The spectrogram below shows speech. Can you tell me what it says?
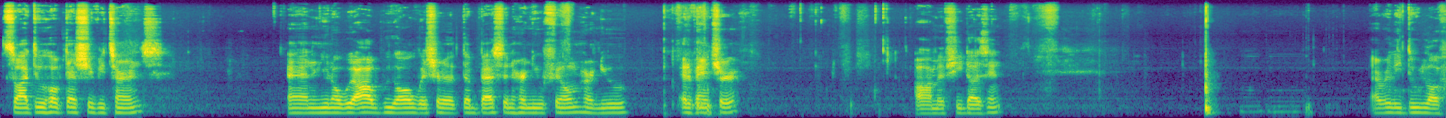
So I do hope that she returns. And you know, we all we all wish her the best in her new film, her new adventure. Um, if she doesn't. I really do love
